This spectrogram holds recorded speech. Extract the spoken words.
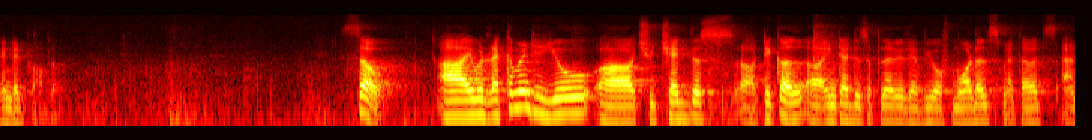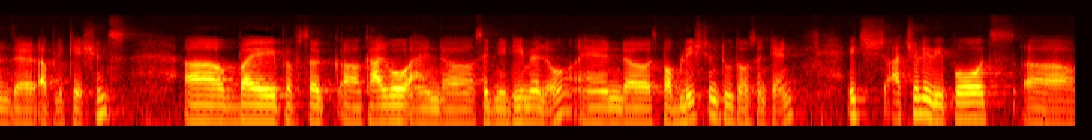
ended problem. So, I would recommend you uh, to check this article uh, interdisciplinary review of models, methods and their applications. Uh, by Professor uh, Calvo and Sidney D'Mello and is published in 2010 it actually reports uh,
